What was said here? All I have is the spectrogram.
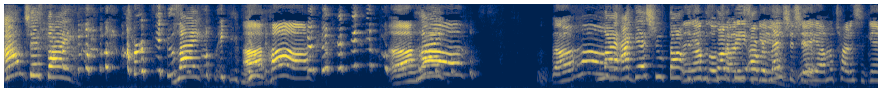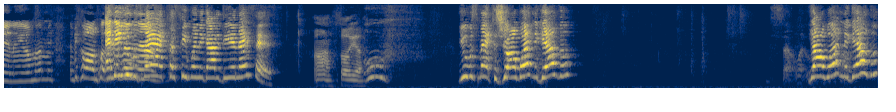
I'm just like, like, uh huh, uh huh. Uh-huh. Like I guess you thought that it was gonna, gonna be a again. relationship. Yeah, yeah, I'm gonna try this again. Let me let me come on. Put and then you was mad because he went and got a DNA test. Oh, so yeah. Oof. You was mad because y'all wasn't together. Y'all wasn't together.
